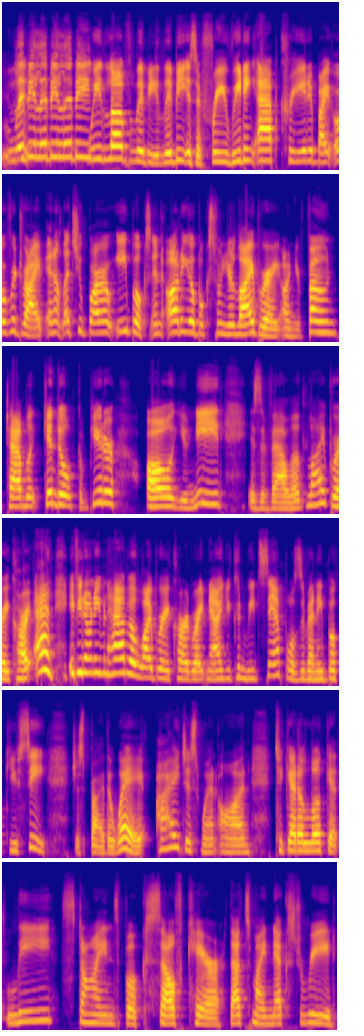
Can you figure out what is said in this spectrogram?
Libby, Libby, Libby. We love Libby. Libby is a free reading app created by Overdrive, and it lets you borrow ebooks and audiobooks from your library on your phone, tablet, Kindle, computer. All you need is a valid library card. And if you don't even have a library card right now, you can read samples of any book you see. Just by the way, I just went on to get a look at Leigh Stein's book, Self Care. That's my next read.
